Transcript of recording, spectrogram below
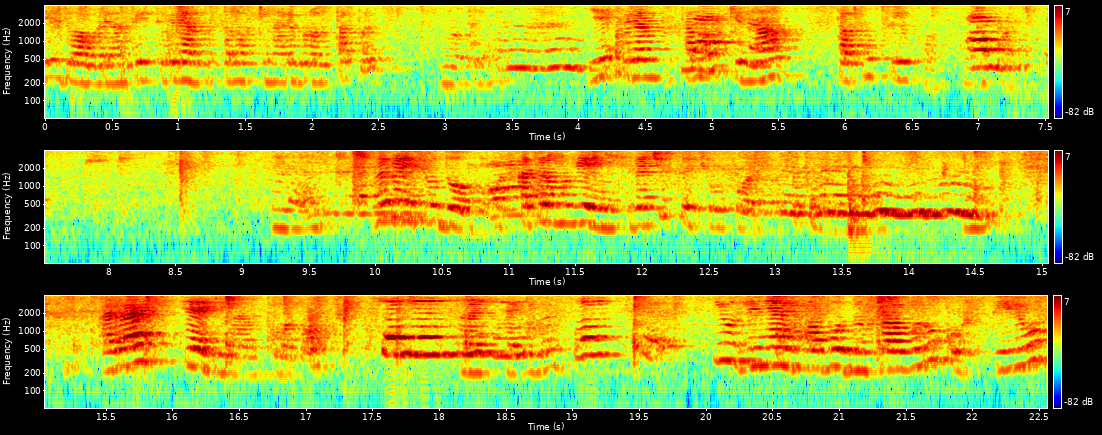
есть два варианта. Есть вариант постановки на ребро стопы внутренне. Есть вариант постановки на стопу целиком. Выберите удобнее, вот в котором увереннее себя чувствуете упорно. Вот это выберите. Растягиваем корпус. Растягиваем. И удлиняем свободную правую руку вперед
